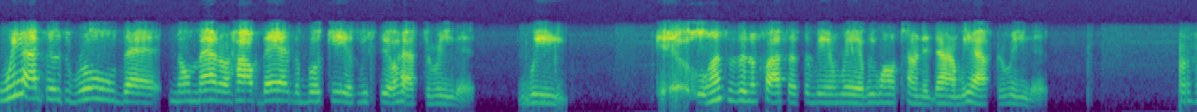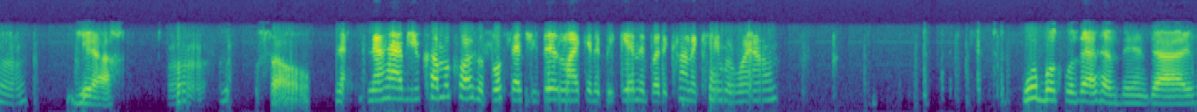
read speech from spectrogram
we have this rule that no matter how bad the book is, we still have to read it. We once it's in the process of being read, we won't turn it down. We have to read it. Mhm. Yeah. Mhm. So Now, now, have you come across a book that you didn't like in the beginning, but it kind of came around? what book would that have been, guys?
